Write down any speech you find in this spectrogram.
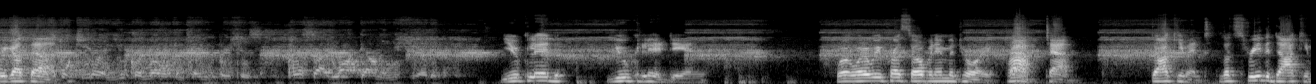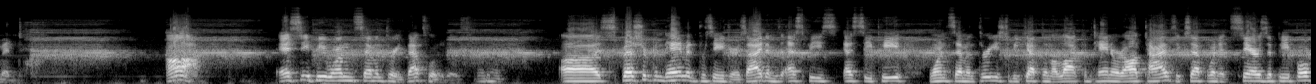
we got that. Euclid, Euclidean. What, what do we press to open inventory? Ah, tab. Document. Let's read the document. Ah, SCP-173. That's what it is. Mhm. Uh, special containment procedures. Items SP, SCP-173 is to be kept in a locked container at all times, except when it stares at people.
